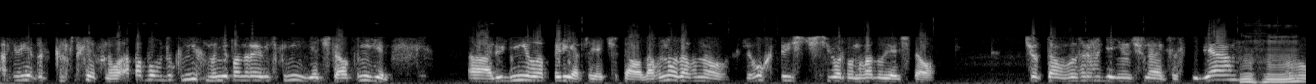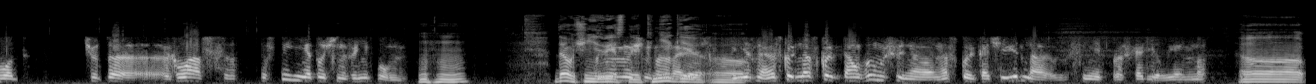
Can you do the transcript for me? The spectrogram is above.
ответа конкретного. А по поводу книг, мне понравились книги. Я читал книги а, Людмила Плец, я читал. Давно-давно, в 2004 году я читал. Что-то там возрождение начинается с тебя. Угу. Вот что-то э, глаз пустыни, я точно уже не помню. Угу. Да, очень известные очень книги. Э... Я не знаю, насколько, насколько там вымышленно, насколько очевидно смесь происходила, я не могу. А.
